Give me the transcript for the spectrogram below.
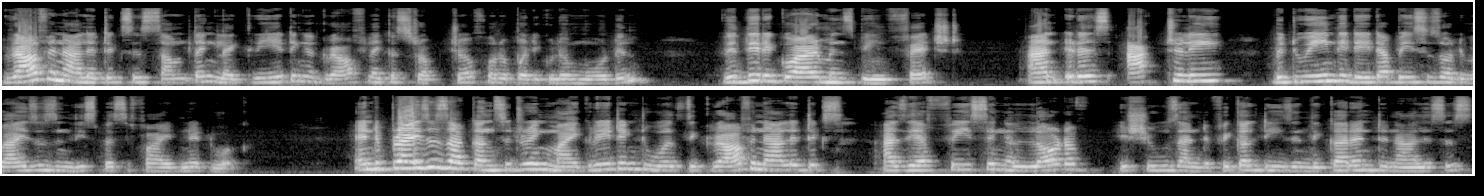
Graph analytics is something like creating a graph like a structure for a particular model with the requirements being fetched and it is actually between the databases or devices in the specified network. Enterprises are considering migrating towards the graph analytics as they are facing a lot of issues and difficulties in the current analysis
